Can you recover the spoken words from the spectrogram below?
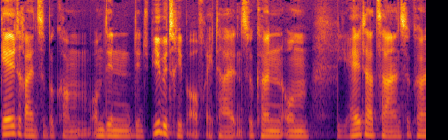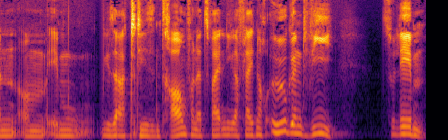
Geld reinzubekommen, um den, den Spielbetrieb aufrechterhalten zu können, um die Gehälter zahlen zu können, um eben, wie gesagt, diesen Traum von der zweiten Liga vielleicht noch irgendwie zu leben.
